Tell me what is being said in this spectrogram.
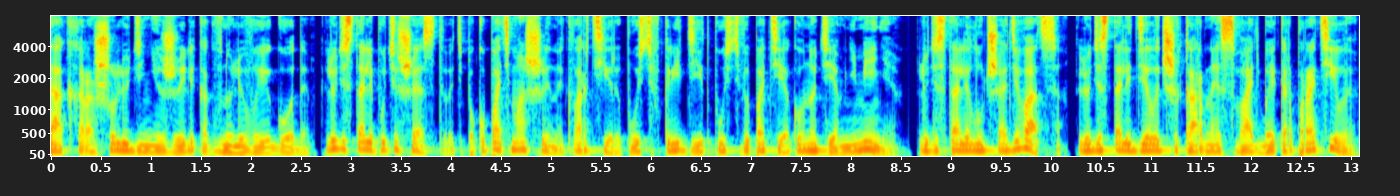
так хорошо люди не жили, как в нулевые годы. Люди стали путешествовать, покупать машины, квартиры, пусть в кредит, пусть в ипотеку, но тем не менее. Люди стали лучше одеваться. Люди стали делать шикарные свадьбы и корпоративы.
